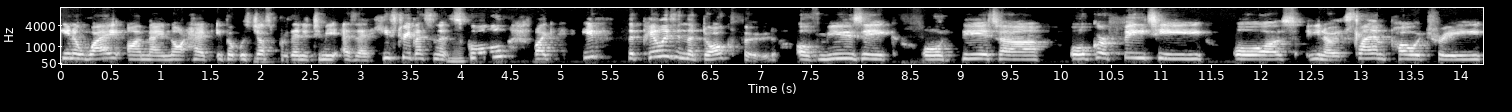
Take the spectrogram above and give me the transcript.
in a way I may not have if it was just presented to me as a history lesson at mm-hmm. school. Like if the pill is in the dog food of music or theatre or graffiti or you know slam poetry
